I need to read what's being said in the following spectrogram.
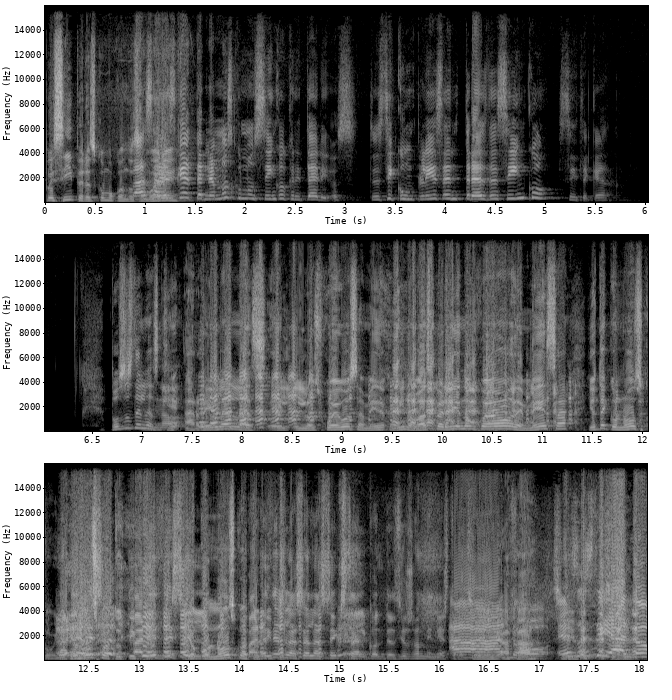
Pues sí, pero es como cuando Vas, se muere. sabes que tenemos como cinco criterios. Entonces, si cumplís en tres de cinco, sí te queda. Vos sos de las No. que arreglan las- el- los juegos a medio camino. Vas perdiendo un juego de mesa. Yo te conozco. Yo conozco a tu tipo. Pareces Yo el- conozco a tu pareces tipo. la sala sexta del contencioso administrativo. Ah, ajá, no. sí. Eso sí ya no.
